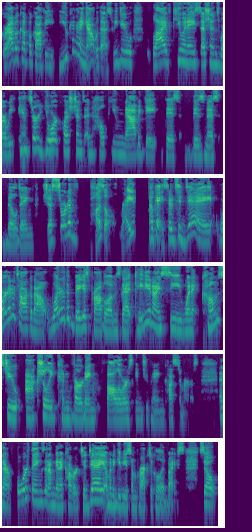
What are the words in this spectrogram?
grab a cup of coffee, you can hang out with us. We do live Q&A sessions where we answer your questions and help you navigate this business building just sort of puzzle, right? Okay, so today we're going to talk about what are the biggest problems that Katie and I see when it comes to actually converting followers into paying customers. And there are four things that I'm going to cover today. I'm going to give you some practical advice. So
